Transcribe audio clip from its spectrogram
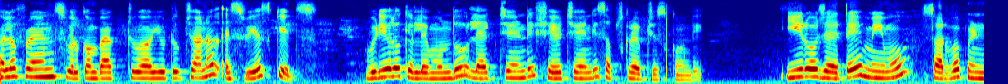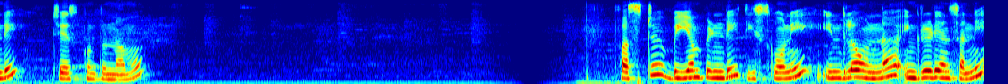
Hello friends welcome back to our YouTube channel SVS kids వీడియోలోకి వెళ్ళే ముందు లైక్ చేయండి షేర్ చేయండి సబ్స్క్రైబ్ చేసుకోండి. ఈరోజు అయితే మేము సర్వపిండి చేసుకుంటున్నాము. ఫస్ట్ బియ్యం పిండి తీసుకొని ఇందులో ఉన్న ఇంగ్రీడియంట్స్ అన్నీ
